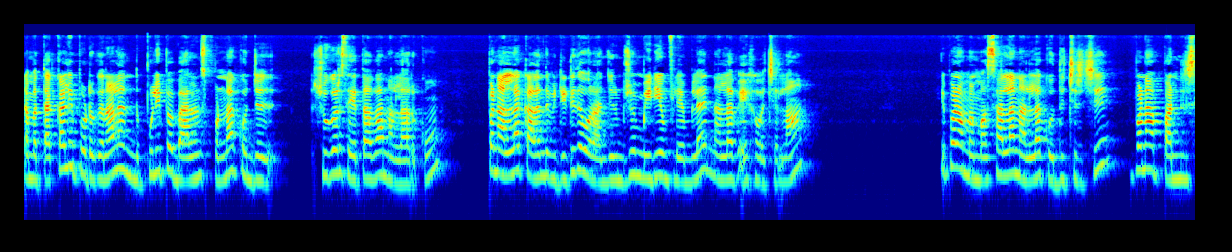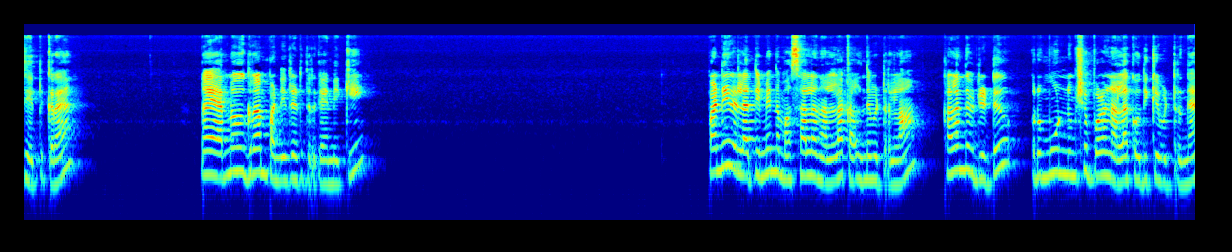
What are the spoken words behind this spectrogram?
நம்ம தக்காளி போட்டிருக்கனால இந்த புளிப்பை பேலன்ஸ் பண்ணால் கொஞ்சம் சுகர் சேர்த்தா தான் நல்லாயிருக்கும். இப்போ நல்லா கலந்து விட்டுட்டு இதை ஒரு அஞ்சு நிமிஷம் மீடியம் ஃப்ளேமில் நல்லா வேக வச்சிடலாம். இப்போ நம்ம மசாலா நல்லா கொதிச்சிருச்சு. இப்போ நான் பன்னீர் சேர்த்துக்கிறேன். நான் இரநூறு கிராம் பன்னீர் எடுத்திருக்கேன் இன்றைக்கி பன்னீர் எல்லாத்தையுமே இந்த மசாலா நல்லா கலந்து விட்டுடலாம் கலந்து விட்டுட்டு ஒரு மூணு நிமிஷம் போல் நல்லா கொதிக்க விட்டுருங்க.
